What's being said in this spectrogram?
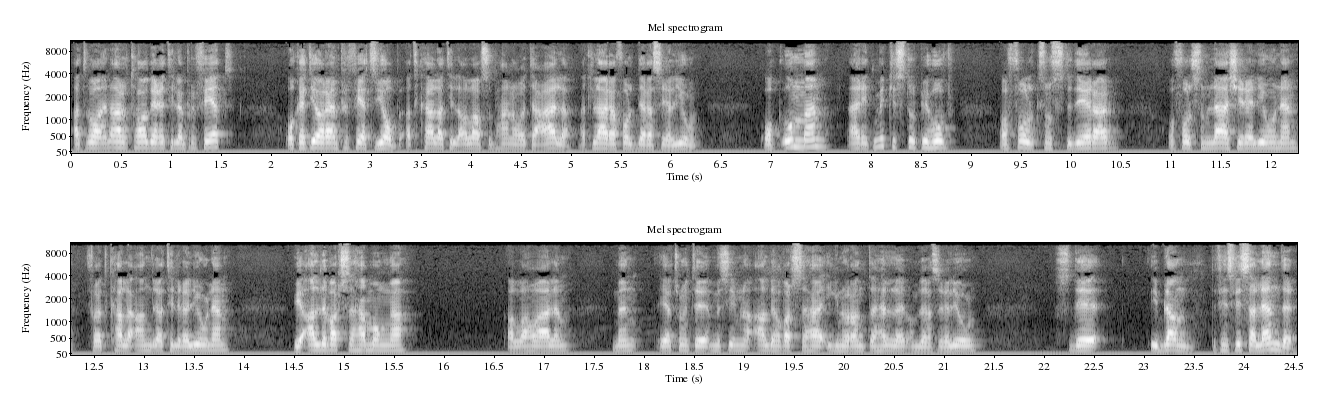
att vara en arvtagare till en profet och att göra en profets jobb, att kalla till Allah subhanahu wa ta'ala, att lära folk deras religion. Och umman är ett mycket stort behov av folk som studerar och folk som lär sig religionen för att kalla andra till religionen. Vi har aldrig varit så här många, Allahu alam. Men jag tror inte muslimerna aldrig har varit så här ignoranta heller om deras religion. Så det, ibland, det finns vissa länder,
